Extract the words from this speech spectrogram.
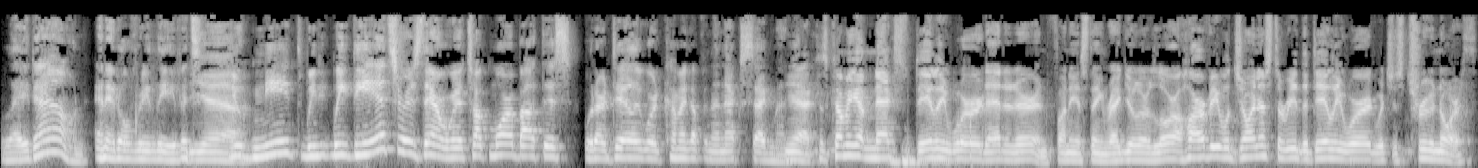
lay down and it'll relieve it's Yeah. you need we, we the answer is there we're going to talk more about this with our daily word coming up in the next segment Yeah, because coming up next, Daily Word editor and funniest thing regular Laura Harvey will join us to read the Daily Word, which is True North.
